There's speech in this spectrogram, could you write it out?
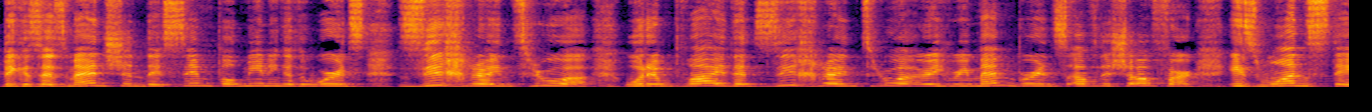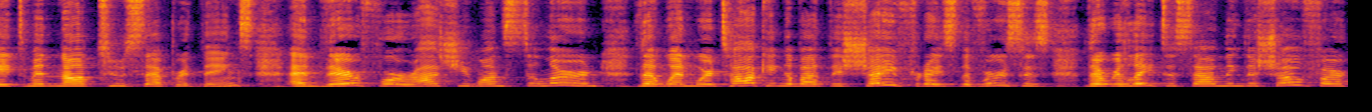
Because as mentioned, the simple meaning of the words Zichra and Trua would imply that Zichra trua remembrance of the shofar is one statement, not two separate things. And therefore, Rashi wants to learn that when we're talking about the shofars, the verses that relate to sounding the shofar,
